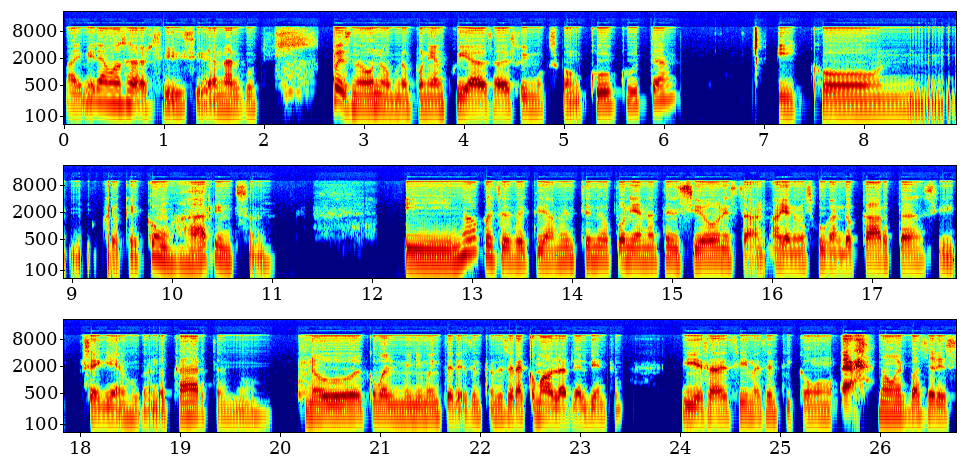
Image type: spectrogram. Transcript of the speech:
Ahí miramos a ver si, si dan algo. Pues no, no, no ponían cuidado. Esa vez fuimos con Cúcuta y con, creo que con Harrison. Y no, pues efectivamente no ponían atención, estaban, habían unos jugando cartas y seguían jugando cartas, no, no hubo como el mínimo interés, entonces era como hablarle al viento. Y esa vez sí me sentí como, ah, no vuelvo a hacer eso.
